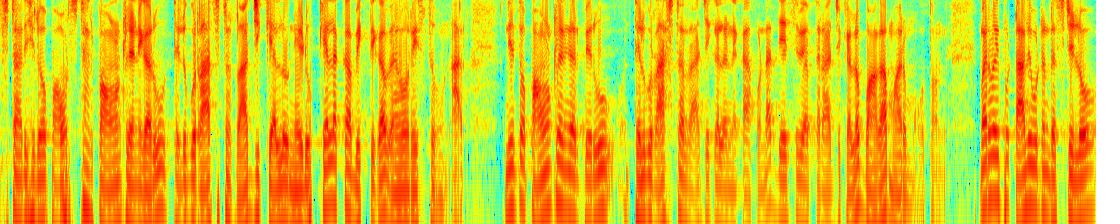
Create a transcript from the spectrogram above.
star hero power star Pavan Kalyan garu Telugu రాష్ట్ర రాజకీయాల్లో నేడు కీలక వ్యక్తిగా వ్యవహరిస్తూ ఉన్నారు. దీంతో పవన్ కళ్యాణ్ గారి పేరు తెలుగు రాష్ట్రాల రాజకీయాల్లోనే కాకుండా దేశవ్యాప్త రాజకీయాల్లో బాగా మారుమోగుతోంది. మరోవైపు టాలీవుడ్ ఇండస్ట్రీలో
